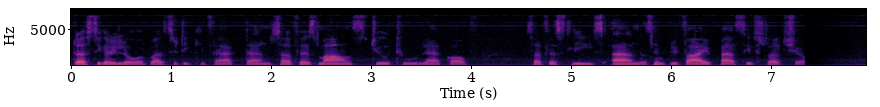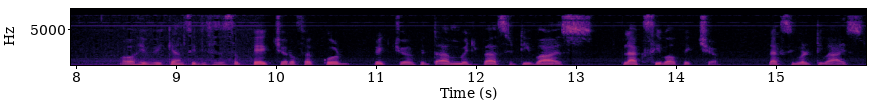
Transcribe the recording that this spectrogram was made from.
drastically lower parasitic effect and surface mounts due to lack of surface leads and the simplified passive structure. Uh, here we can see this is a picture of a good picture with the embedded passive device flexible picture flexible device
